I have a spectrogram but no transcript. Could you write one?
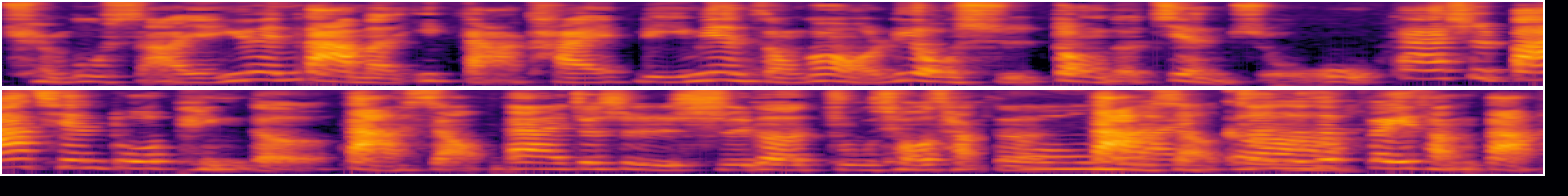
全部傻眼，因为大门一打开，里面总共有六十栋的建筑物，大概是八千多平的大小，大概就是十个足球场的 Oh 大小真的是非常大。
